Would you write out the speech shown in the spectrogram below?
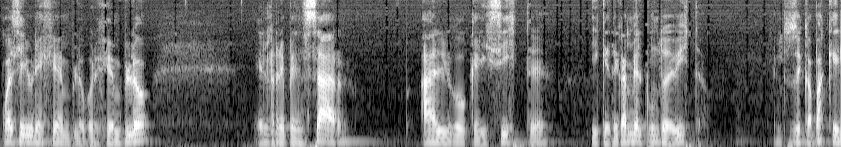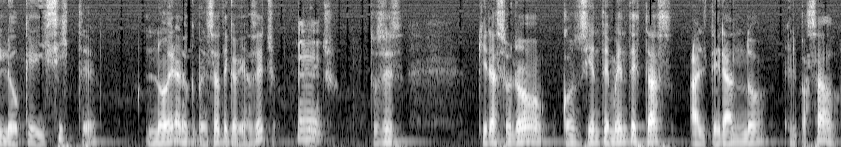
¿Cuál sería un ejemplo? Por ejemplo, el repensar algo que hiciste y que te cambia el punto de vista. Entonces, capaz que lo que hiciste no era lo que pensaste que habías hecho. de Mm. hecho. Entonces, quieras o no, conscientemente estás alterando el pasado.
